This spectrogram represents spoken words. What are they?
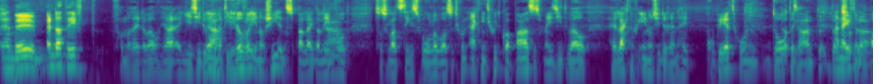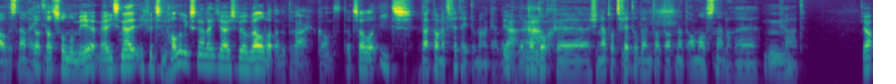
En, Nee, en dat heeft, Van de Rijden wel. Ja, en je ziet ook Ja. dat hij heel veel energie in het spel legt. Alleen Ja. bijvoorbeeld, zoals laatst tegen Zwolle, was het gewoon echt niet goed qua basis. Maar je ziet wel, hij legt nog energie erin. Hij probeert gewoon door Dat- te gaan. dat- en dat hij heeft een bepaalde snelheid. Dat, dat zonder meer. Maar die snelheid, ik vind zijn handelingssnelheid juist weer wel wat aan de trage kant. Dat zal wel iets... Dat kan met fitheid te maken hebben. Ja, dat, ja. dat toch, eh, als je net wat fitter bent, dat dat net allemaal sneller eh, Mm. gaat. Ja,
